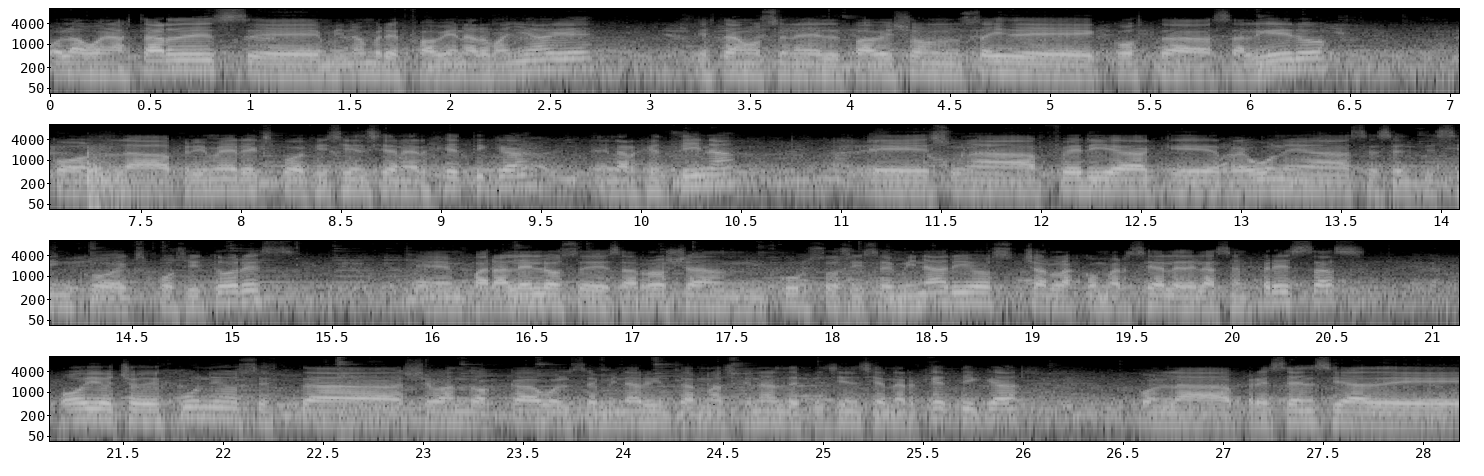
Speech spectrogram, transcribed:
Hola, buenas tardes. Eh, mi nombre es Fabián Armañague. Estamos en el pabellón 6 de Costa Salguero con la primera Expo de Eficiencia Energética en Argentina. es una feria que reúne a 65 expositores. En paralelo se desarrollan cursos y seminarios, charlas comerciales de las empresas. Hoy, 8 de junio, se está llevando a cabo el Seminario Internacional de Eficiencia Energética con la presencia de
